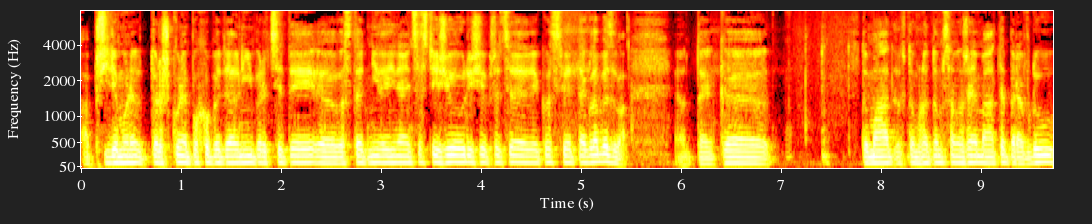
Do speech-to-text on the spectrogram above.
a přijde mu ne, trošku nepochopitelný, proč si ty ostatní lidi na něco stěžují, když je přece jako svět takhle bezva. Tak to má, v tomhle tom samozřejmě máte pravdu.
